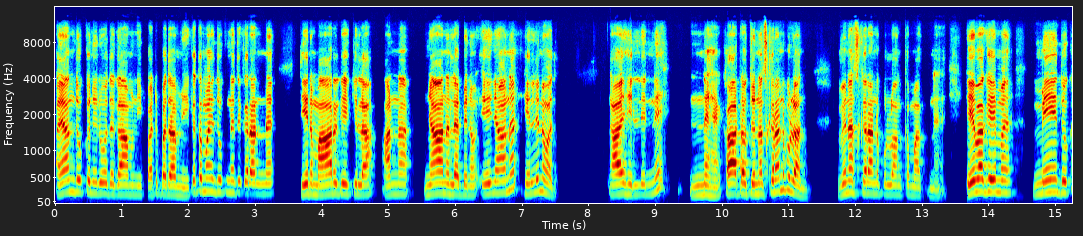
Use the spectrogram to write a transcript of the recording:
අයන්දුක්ක නිරෝධ ගාමනී පටිපදාම එක තමයි දුක් නැති කරන්න තියෙන මාර්ගය කියලා අන්න ඥාන ලැබෙනවා. ඒ ඥාන හෙල්ලෙනවද? ආය හෙල්ලෙන්නේ නැහැ. කාටවත් වෙනස් කරන්න පුලන් වෙනස් කරන්න පුළුවන්කමක් නෑ. ඒවගේම මේ දුක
